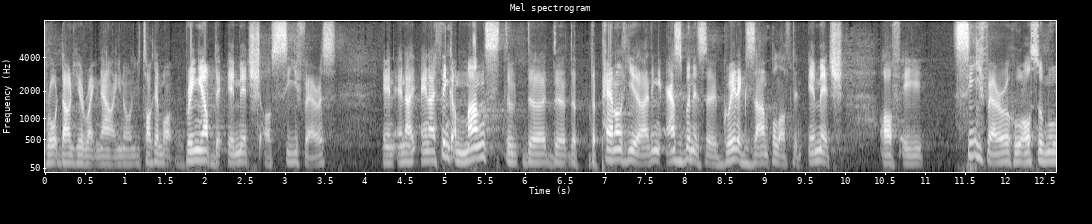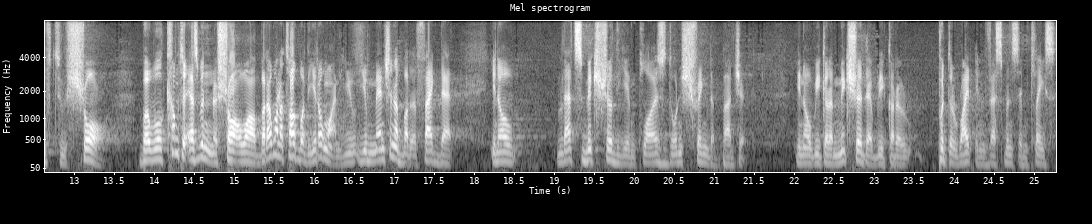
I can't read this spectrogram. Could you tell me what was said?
wrote down here right now. You know, you're talking about bringing up the image of seafarers. And, and, I, and I think amongst the, the, the, the, the panel here, I think Esben is a great example of the image of a seafarer who also moved to shore. But we'll come to Esben in a short while. But I want to talk about the other one. You, you mentioned about the fact that you know, let's make sure the employers don't shrink the budget. You know, we got to make sure that we got to put the right investments in place.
